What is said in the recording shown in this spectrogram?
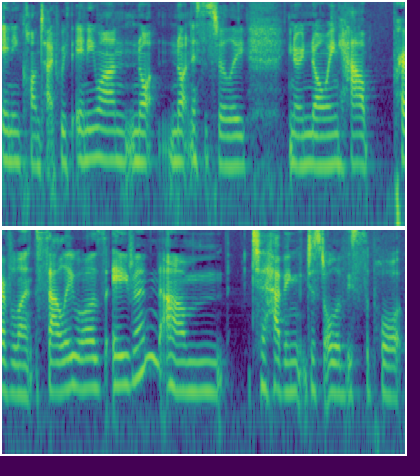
any contact with anyone, not not necessarily, you know, knowing how prevalent Sally was even, um, to having just all of this support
